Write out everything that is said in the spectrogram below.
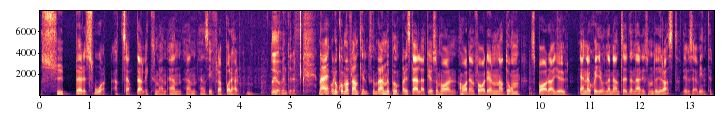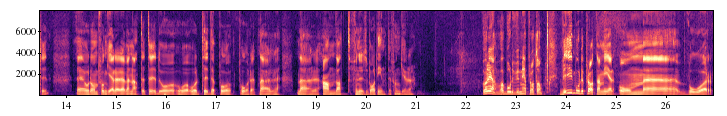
supersvårt att sätta liksom en, en, en, en siffra på det här. Mm. Då gör vi inte det. Nej, och då kommer man fram till liksom värmepumpar istället ju, som har, har den fördelen att de sparar ju energi under den tiden när det är som dyrast, det vill säga vintertid. Eh, och de fungerar även nattetid och, och, och tider på, på året när, när annat förnyelsebart inte fungerar. Örjan, vad borde vi mer prata om? Vi borde prata mer om eh, vår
